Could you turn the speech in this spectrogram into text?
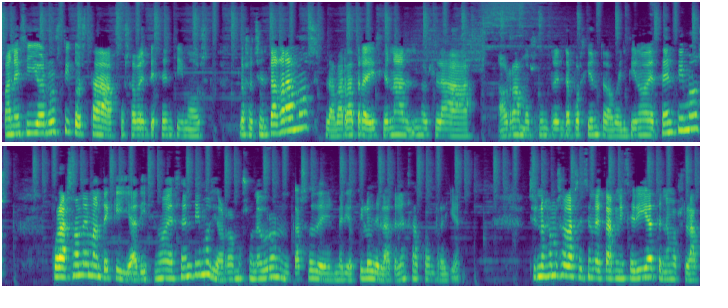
Panecillo rústico está a 20 céntimos los 80 gramos. La barra tradicional nos la ahorramos un 30% a 29 céntimos. Corazón de mantequilla 19 céntimos y ahorramos un euro en el caso del medio kilo de la trenza con relleno. Si nos vamos a la sección de carnicería, tenemos la,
